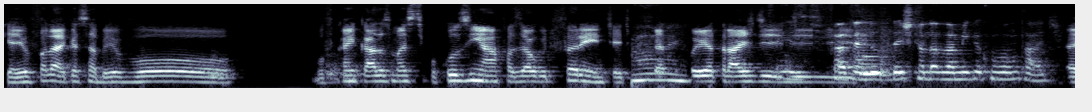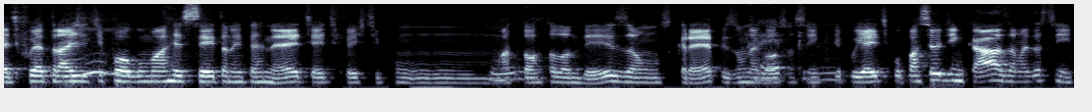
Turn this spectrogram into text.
que aí eu falei, ah, quer saber, eu vou vou ficar em casa, mas tipo cozinhar, fazer algo diferente. Aí tipo, fui atrás de, de, fazendo, deixando as amigas com vontade. É, tipo, fui atrás de tipo alguma receita na internet, aí a gente fez tipo um, uma torta holandesa, uns crepes, um Crepe, negócio assim, que, tipo, e aí tipo passei o dia em casa, mas assim,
